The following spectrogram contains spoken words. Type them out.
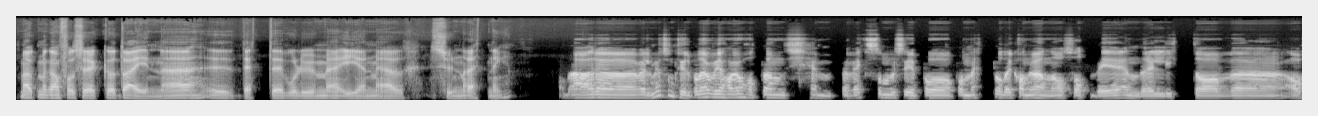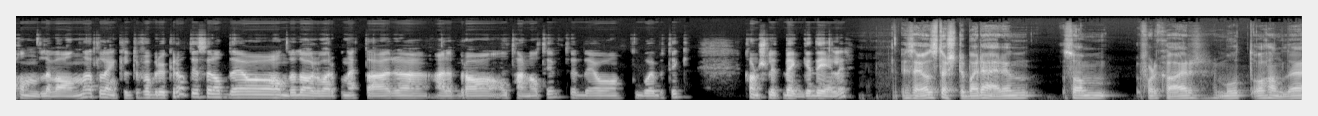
med at vi kan forsøke å dreine dette volumet i en mer sunn retning. Det er uh, veldig mye som tyder på det. Vi har jo hatt en kjempevekst som du sier, på, på nett. og Det kan jo hende også at det endrer litt av, uh, av handlevanene til enkelte forbrukere. At de ser at det å handle dagligvarer på nett er, uh, er, et bra alternativ til det å gå i butikk. Kanskje litt begge deler. Vi ser jo den største barrieren som folk har mot å handle,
